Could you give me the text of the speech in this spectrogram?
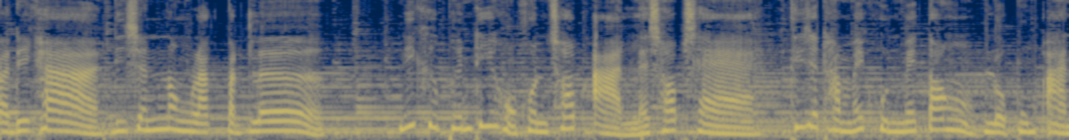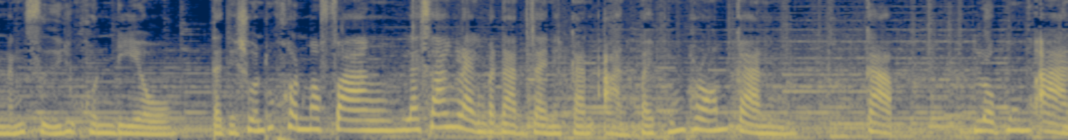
วัสดีค่ะ ดิฉันนงรักปัตเลอร์ นี่คือพื้นที่ของคนชอบอ่านและชอบแชร์ ที่จะทำให้คุณไม่ต้องหลบมุมอ่านหนังสืออยู่คนเดียว แต่จะชวนทุกคนมาฟัง และสร้างแรงบันดาลใจในการอ่านไปพร้อม ๆกัน กับหลบมุมอ่าน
